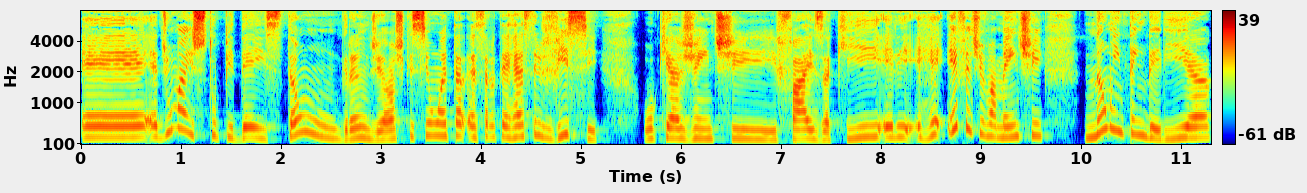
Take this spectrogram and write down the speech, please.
é, é, de uma estupidez tão grande. Eu acho que se um extraterrestre visse o que a gente faz aqui, ele efetivamente não entenderia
